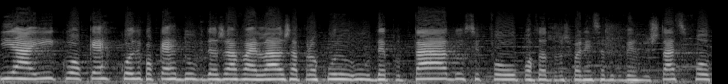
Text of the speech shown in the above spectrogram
E aí, qualquer coisa, qualquer dúvida, já vai lá, já procura o deputado, se for o portal de transparência do governo do Estado, se for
